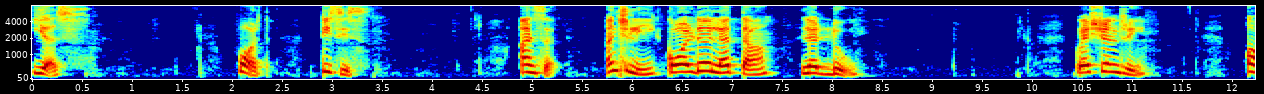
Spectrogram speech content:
yes. Fourth, thesis. Answer. Anjali called Lata Laddu. Question 3. અ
